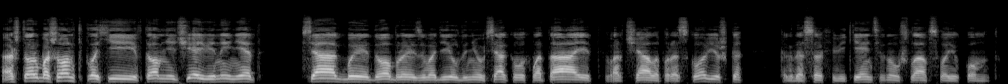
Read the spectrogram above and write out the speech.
А что рубашонки плохие, в том ничьей вины нет. Всяк бы доброе заводил, дню всякого хватает, — ворчала Поросковьюшка, когда Софья Викентьевна ушла в свою комнату.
